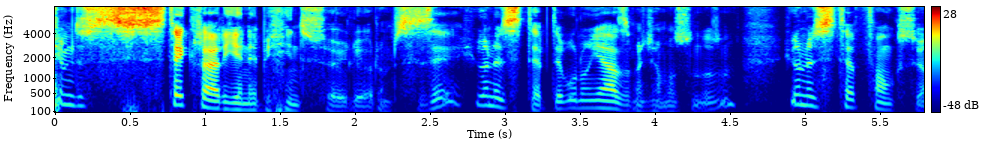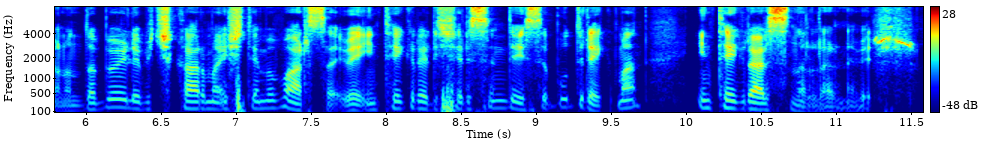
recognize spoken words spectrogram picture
şimdi tekrar yeni bir hint söylüyorum size. Unit step'te bunu yazmayacağım uzun uzun. Unit step fonksiyonunda böyle bir çıkarma işlemi varsa ve integral içerisindeyse bu direktman integral sınırlarını verir.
